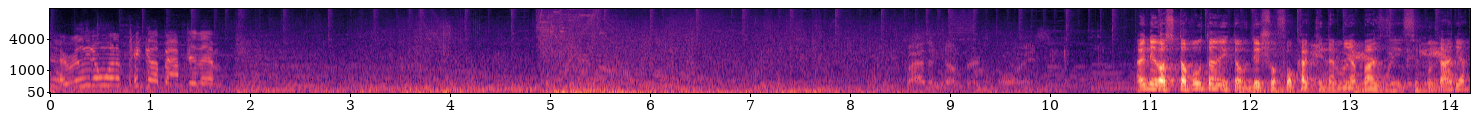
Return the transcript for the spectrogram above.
I really don't want to pick up after them. Aí o negócio tá voltando, então deixa eu focar aqui na minha base secundária.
